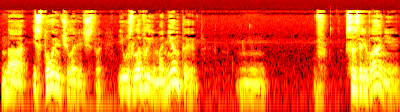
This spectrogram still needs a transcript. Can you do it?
на историю человечества и узловые моменты в созревании,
